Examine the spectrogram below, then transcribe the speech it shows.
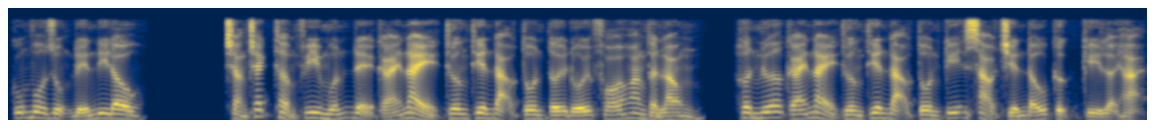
cũng vô dụng đến đi đâu. Chẳng trách thẩm phi muốn để cái này thương thiên đạo tôn tới đối phó hoang thần long, hơn nữa cái này thương thiên đạo tôn kỹ xảo chiến đấu cực kỳ lợi hại.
